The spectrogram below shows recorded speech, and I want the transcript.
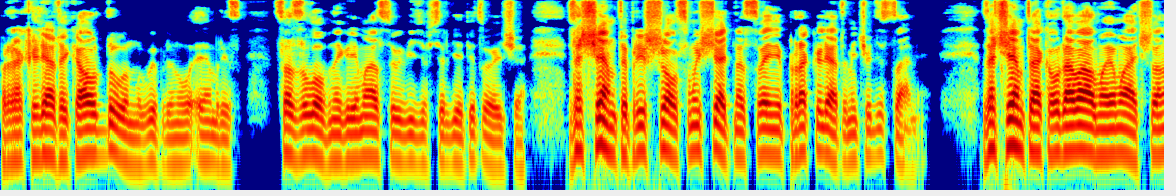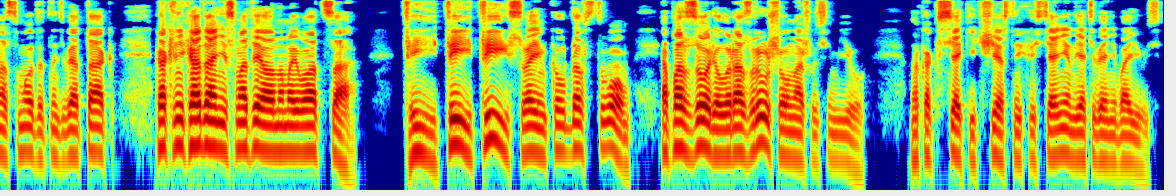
«Проклятый колдун!» — выплюнул Эмрис со злобной гримасой, увидев Сергея Петровича. «Зачем ты пришел смущать нас своими проклятыми чудесами? Зачем ты околдовал мою мать, что она смотрит на тебя так, как никогда не смотрела на моего отца? Ты, ты, ты своим колдовством опозорил и разрушил нашу семью. Но как всякий честный христианин я тебя не боюсь.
